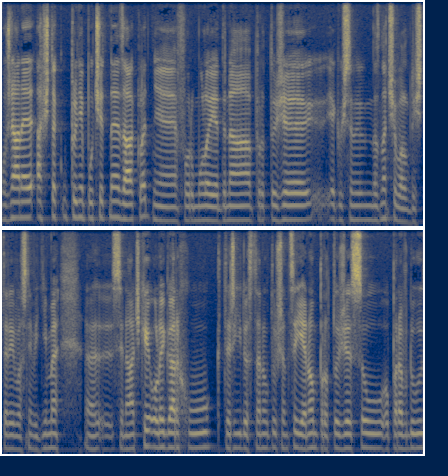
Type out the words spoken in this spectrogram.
možná ne až tak úplně početné základně Formule 1, protože, jak už jsem naznačoval, když tady vlastně vidíme eh, synáčky oligarchů, kteří dostanou tu šanci jenom proto, že jsou opravdu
